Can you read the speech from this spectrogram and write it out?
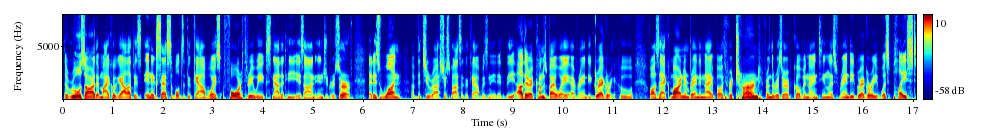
the rules are that Michael Gallup is inaccessible to the Cowboys for three weeks now that he is on injured reserve. That is one of the two roster that the Cowboys needed. The other comes by way of Randy Gregory, who, while Zack Martin and Brandon Knight both returned from the reserve COVID 19 list, Randy Gregory was placed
